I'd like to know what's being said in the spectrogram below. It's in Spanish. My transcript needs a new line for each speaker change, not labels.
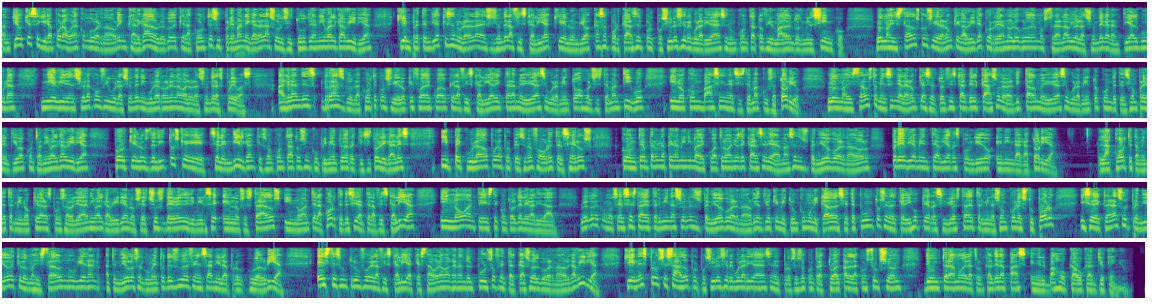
Antioquia seguirá por ahora con gobernador encargado luego de que la Corte Suprema negara la solicitud de Aníbal Gaviria, quien pretendía que se anulara la decisión de la Fiscalía que lo envió a casa por cárcel por posibles irregularidades en un contrato firmado en 2005. Los magistrados consideraron que Gaviria Correa no logró demostrar la violación de garantía alguna ni evidenció la configuración de ningún error en la valoración de las pruebas. A grandes rasgos, la Corte consideró que fue adecuado que la Fiscalía dictara medida de aseguramiento bajo el sistema antiguo y no con base en el sistema acusatorio. Los magistrados también señalaron que acertó el fiscal del caso al haber dictado medida de aseguramiento con detención preventiva contra Aníbal Gaviria porque los delitos que se le endilgan, que son contratos sin cumplimiento de requisitos legales y peculado por apropiación en favor de terceros, contemplan una pena mínima de cuatro años de cárcel y además el suspendido gobernador previamente había respondido en indagatoria. La Corte también determinó que la responsabilidad de Aníbal Gaviria en los hechos debe dirimirse en los estrados y no ante la Corte, es decir, ante la Fiscalía y no ante este control de legalidad. Luego de conocerse esta determinación, el suspendido gobernador de Antioquia emitió un comunicado de siete puntos en el que dijo que recibió esta determinación con estupor y se declara sorprendido de que los magistrados no hubieran atendido los argumentos de su defensa ni la Procuraduría. Este es un triunfo de la Fiscalía que hasta ahora va ganando el pulso frente al caso del gobernador Gaviria, quien es procesado por posibles irregularidades en el proceso contractual para la construcción de un tramo de la Troncal de la Paz en el Bajo Cauca antioqueño.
